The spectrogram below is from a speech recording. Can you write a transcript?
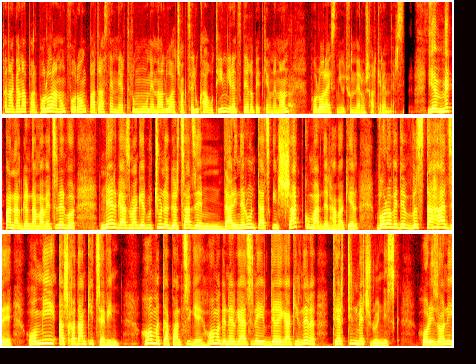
Բնականաբար բոլոր անոնք, որոնք պատրաստ են ներդրում ունենալու աճակցելու քաղաքին, իրենց տեղը պետք է ունենան բոլոր այս միություններուն շարքերեն ներս։ Եվ մեկ բանալ գրնամավեցներ, որ մեր գազագերբությունը գրծած է դարիներու ընթացքին շատ գումարներ հավաքել, որովհետև վստահած է հոմի աշխատանքի ծևին։ Հոմը տապանցիկ է, հոմը կներկայացնե իր դեղեկակիրները թերթին մեջ նույնիսկ հորիզոնի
